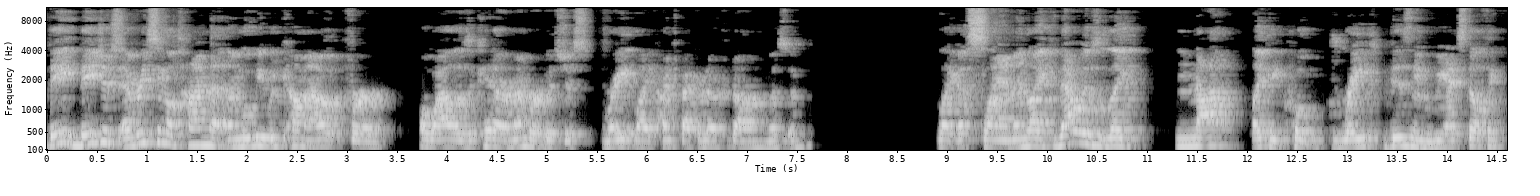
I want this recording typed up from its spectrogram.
they they just every single time that a movie would come out for a while as a kid, I remember it was just great. Like Hunchback of Notre Dame was a like a slam, and like that was like not like a quote great Disney movie. I still think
